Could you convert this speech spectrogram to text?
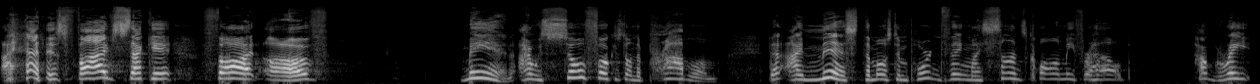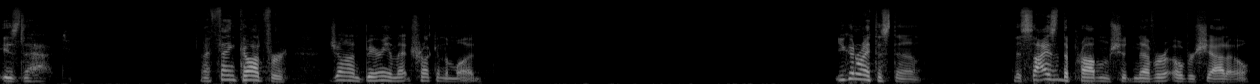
I had this five second thought of, man, I was so focused on the problem that I missed the most important thing. My son's calling me for help. How great is that? I thank God for John burying that truck in the mud. You can write this down. The size of the problem should never overshadow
